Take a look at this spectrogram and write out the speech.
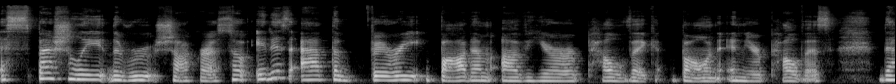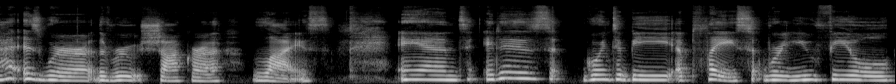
especially the root chakra. So it is at the very bottom of your pelvic bone in your pelvis. That is where the root chakra lies. And it is going to be a place where you feel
